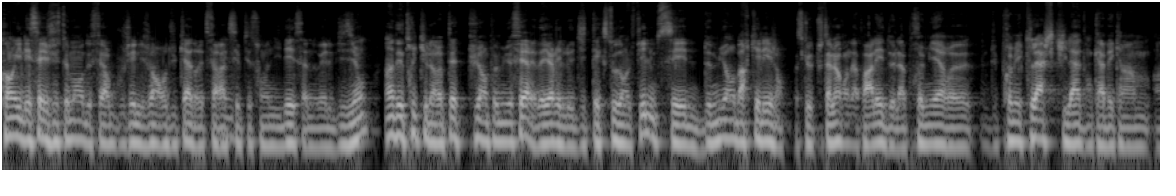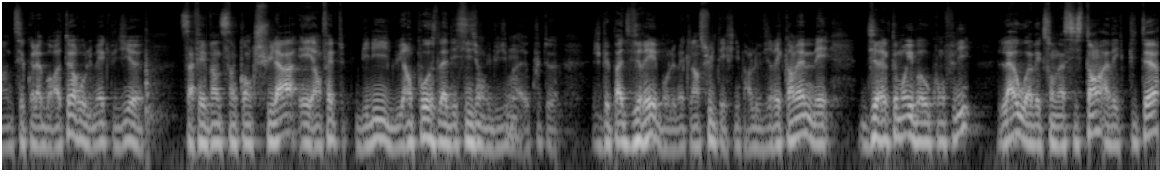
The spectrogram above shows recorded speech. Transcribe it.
Quand il essaye justement de faire bouger les gens hors du cadre et de faire accepter son idée, sa nouvelle vision, un des trucs qu'il aurait peut-être pu un peu mieux faire, et d'ailleurs il le dit texto dans le film, c'est de mieux embarquer les gens. Parce que tout à l'heure on a parlé de la première, euh, du premier clash qu'il a donc avec un, un de ses collaborateurs où le mec lui dit euh, ça fait 25 ans que je suis là et en fait Billy il lui impose la décision. Il lui dit bah écoute, euh, je vais pas te virer. Bon le mec l'insulte et il finit par le virer quand même, mais directement il va au conflit. Là où avec son assistant, avec Peter,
